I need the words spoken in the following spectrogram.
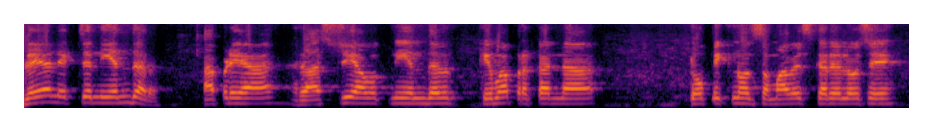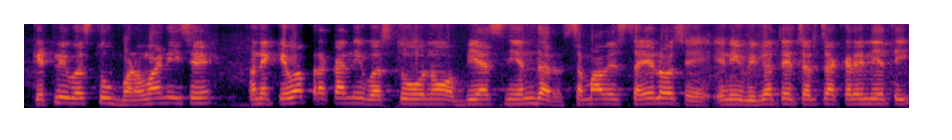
ગયા લેક્ચરની અંદર આપણે આ રાષ્ટ્રીય આવકની અંદર કેવા પ્રકારના ટોપિકનો સમાવેશ કરેલો છે, કેટલી વસ્તુ ભણવાની છે અને કેવા પ્રકારની વસ્તુઓનો અભ્યાસની અંદર સમાવેશ થયેલો છે એની વિગતે ચર્ચા કરેલી હતી.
